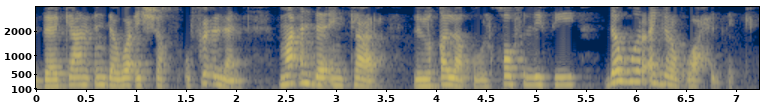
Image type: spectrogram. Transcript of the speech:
إذا كان عنده وعي الشخص وفعلا ما عنده إنكار للقلق والخوف اللي فيه دور أقرب واحد لك.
